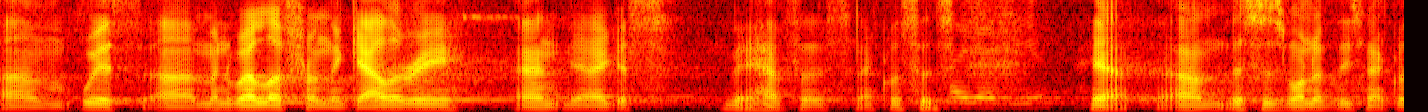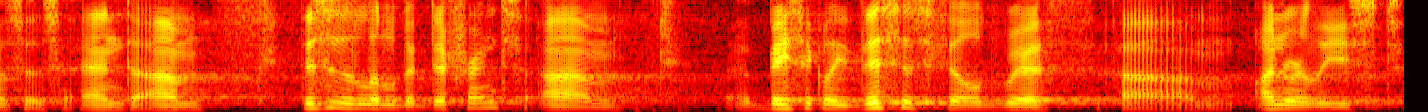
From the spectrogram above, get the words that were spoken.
um, with uh, Manuela from the gallery. And yeah, I guess they have those necklaces. Yeah, um, this is one of these necklaces. And um, this is a little bit different. Um, basically, this is filled with unreleased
